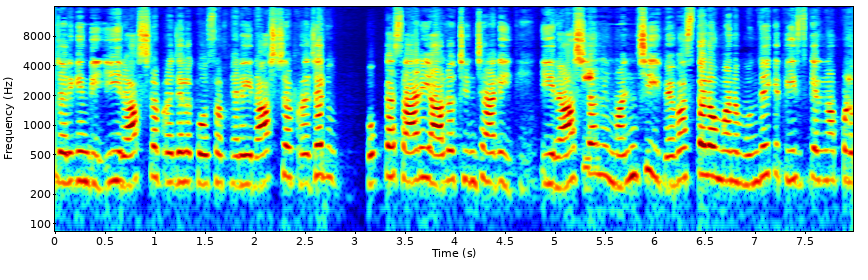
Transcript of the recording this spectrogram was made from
జరిగింది. ఈ రాష్ట్ర ప్రజల కోసం మరి ఈ రాష్ట్ర ప్రజలు ఒక్కసారి ఆలోచించాలి. ఈ రాష్ట్రాన్ని మంచి వ్యవస్థలో మనం ముందుకి తీసుకెళ్ళినప్పుడు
